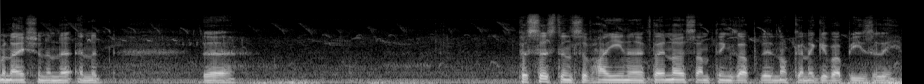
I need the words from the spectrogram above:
Determination and the and the, the persistence of hyena. If they know something's up, they're not going to give up easily.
